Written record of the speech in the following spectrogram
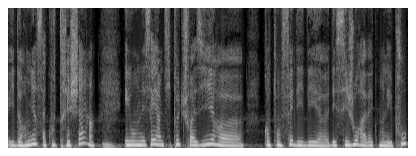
y dormir ça coûte très cher. Mmh. Et on essaye un petit peu de choisir quand on fait des, des, des séjours avec mon époux,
